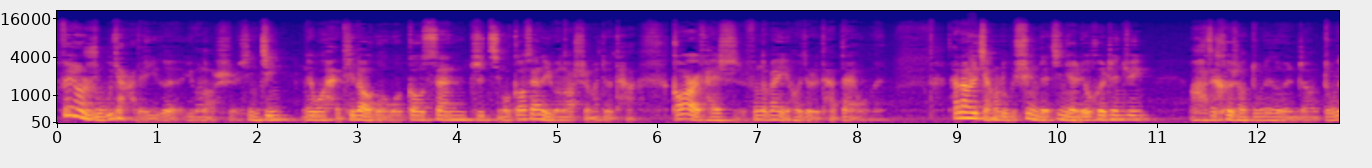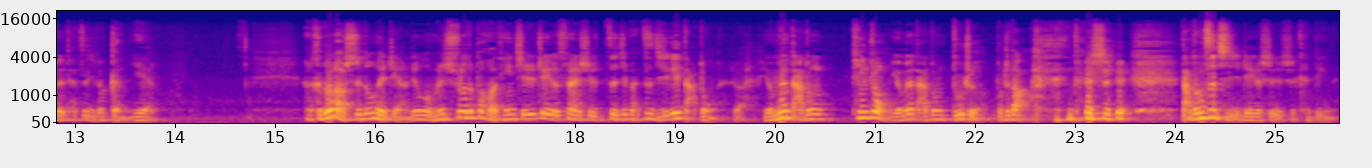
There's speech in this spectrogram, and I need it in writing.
非常儒雅的一个语文老师，姓金。那我还提到过，我高三之前，我高三的语文老师嘛，就是他。高二开始分了班以后，就是他带我们。他当时讲鲁迅的《纪念刘和珍君》啊，在课上读那个文章，读的他自己都哽咽了。很多老师都会这样，就我们说的不好听，其实这个算是自己把自己给打动了，是吧？有没有打动听众？有没有打动读者？不知道，但是打动自己，这个是是肯定的。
